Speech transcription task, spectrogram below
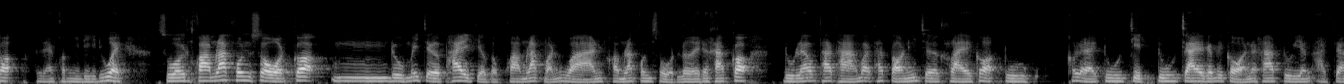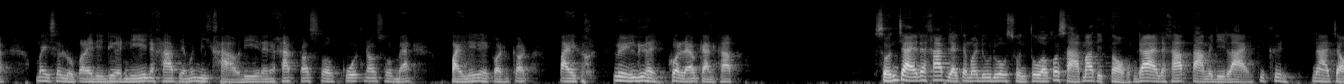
ก็แสดงความยินดีด้วย ส่วนความรักคนโสดก็ดูไม่เจอไพ่เกี่ยวกับความรักหวานๆความรักคนโสดเลยนะครับ ก็ดูแล้วท่าทางว่าถ้าตอนนี้เจอใครก็ดูเขาเรียกอะไรดูจิตดูใจกันไปก่อนนะครับ ดูยังอาจจะไม่สรุปอะไรในเดือนนี้นะครับ ยังไม่มีข่าวดีเลยนะครับ not so good not so bad ไปเรื่อยๆก่อนก็ไปเรื่อยๆก็แล้วกันครับ สนใจนะครับ อยากจะมาดูดวงส่วนตัวก็สามารถติดต่อผมได้นะครับ ตามไอดีไลน์ที่ขึ้นหน้าจอ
